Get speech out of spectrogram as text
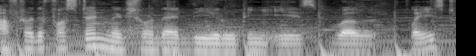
After the first turn, make sure that the routing is well placed.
